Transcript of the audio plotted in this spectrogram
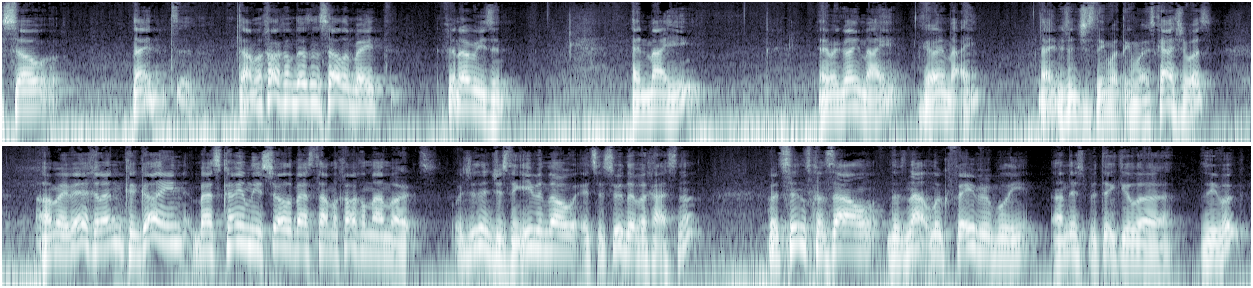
So, right? Talmud Chacham doesn't celebrate for no reason. And Mahi, and we're going Mahi, going Mahi. Right? It was interesting what the Gemara's kasha was. Which is interesting, even though it's a Suda V'chasna, but since Chazal does not look favorably on this particular zivug,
